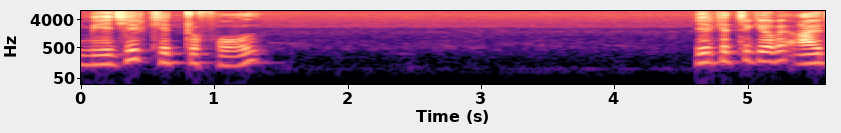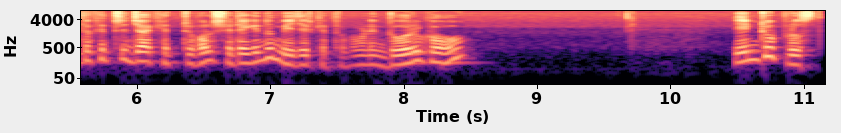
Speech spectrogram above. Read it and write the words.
মেঝের ক্ষেত্রফল এর ক্ষেত্রে কী হবে? আয়তক্ষেত্রের যা ক্ষেত্রফল, সেটাই কিন্তু মেজের ক্ষেত্রফল মানে দৈর্ঘ্য ইন্টু প্রস্থ।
